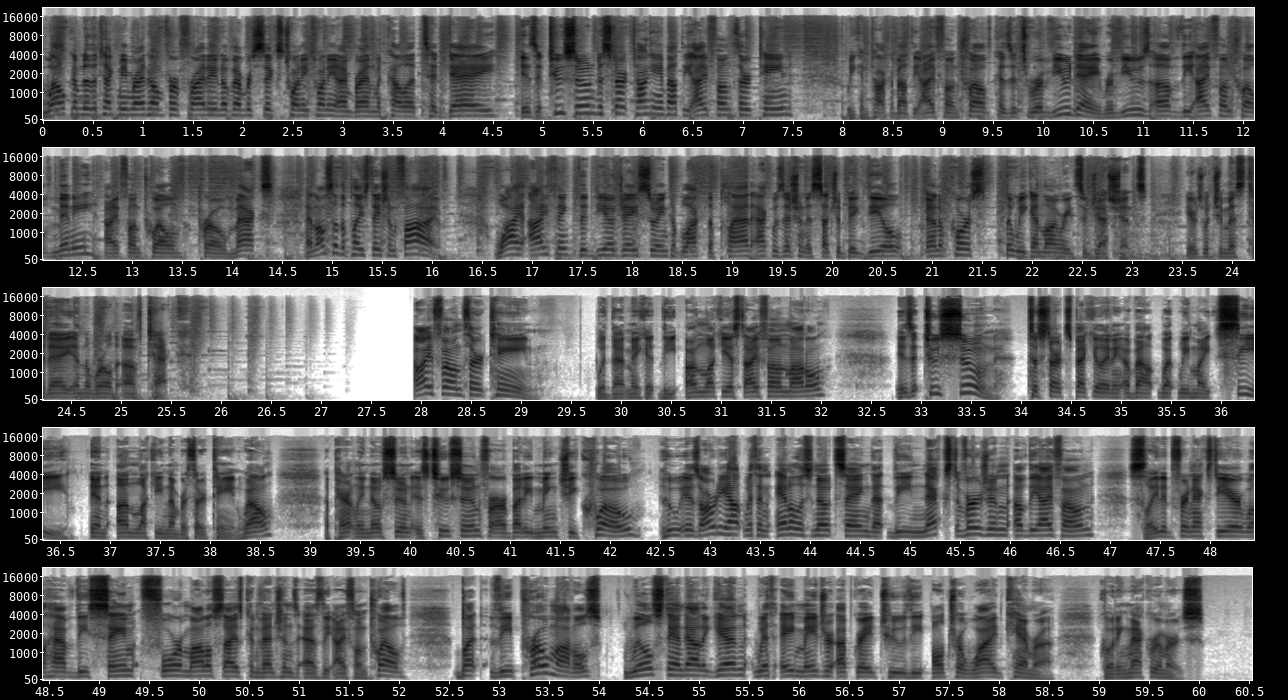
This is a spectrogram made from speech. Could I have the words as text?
Welcome to the Techmeme Ride Home for Friday, November 6, 2020. I'm Brian McCullough. Today, is it too soon to start talking about the iPhone 13? We can talk about the iPhone 12 because it's review day. Reviews of the iPhone 12 mini, iPhone 12 Pro Max, and also the PlayStation 5. Why I think the DOJ suing to block the Plaid acquisition is such a big deal, and of course, the weekend long read suggestions. Here's what you missed today in the world of tech iPhone 13. Would that make it the unluckiest iPhone model? Is it too soon to start speculating about what we might see in unlucky number 13? Well, apparently no soon is too soon for our buddy Ming Chi Kuo, who is already out with an analyst note saying that the next version of the iPhone, slated for next year, will have the same four model size conventions as the iPhone 12, but the Pro models will stand out again with a major upgrade to the ultra wide camera, quoting MacRumors.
